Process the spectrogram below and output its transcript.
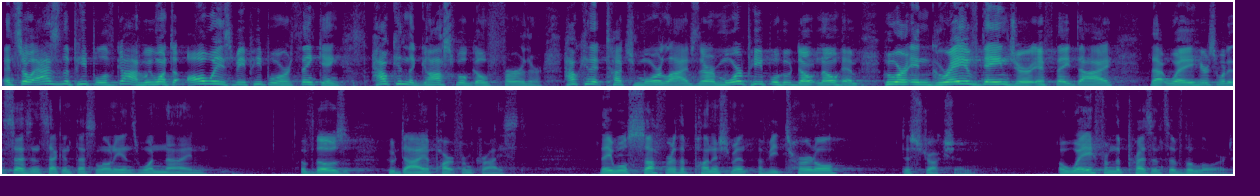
And so, as the people of God, we want to always be people who are thinking, how can the gospel go further? How can it touch more lives? There are more people who don't know him, who are in grave danger if they die that way. Here's what it says in 2 Thessalonians 1 9 of those who die apart from Christ. They will suffer the punishment of eternal destruction away from the presence of the Lord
